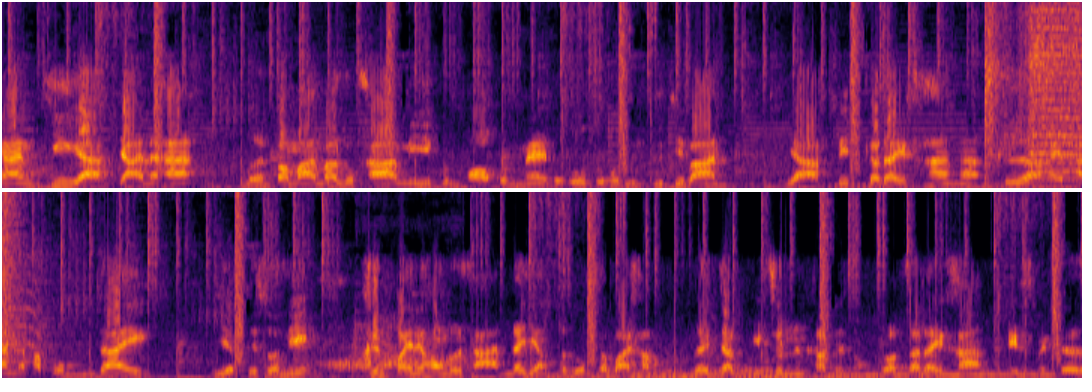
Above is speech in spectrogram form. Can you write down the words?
งานที่อยากจะนะฮะเหมือนประมาณว่าลูกค้ามีคุณพ่อคุณแม่หรือผู้สูงอายุอยู่ที่บ้าน อยากติดกระไดข้างนะเพื่อให้ท่านนะครับผมได้เหยียบในส่วนนี้ขึ้นไปในห้องโดยสารได้อย่างสะดวกสบายครับเลยจัดอีกชุดหนึ่งครับในสองตอนกระไดข้าง Expander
